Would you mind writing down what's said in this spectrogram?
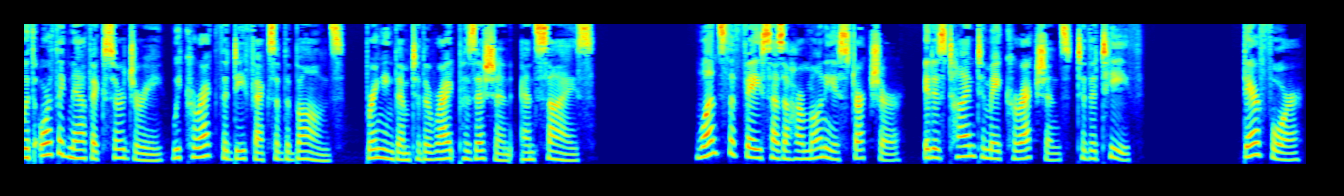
With orthognathic surgery, we correct the defects of the bones, bringing them to the right position and size. Once the face has a harmonious structure, it is time to make corrections to the teeth. Therefore,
